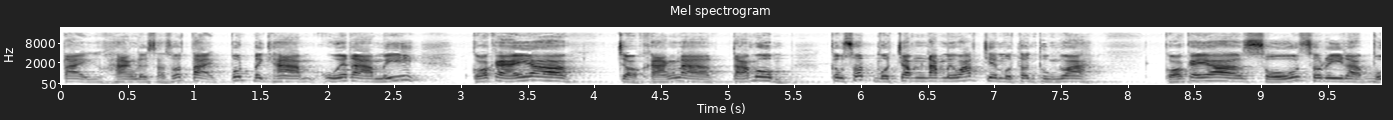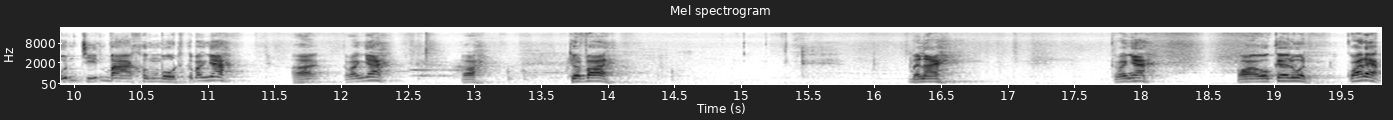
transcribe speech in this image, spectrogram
Tại hàng được sản xuất tại Birmingham USA Mỹ. Có cái uh, trở kháng là 8 ohm công suất 150W trên một thân thùng loa. Có cái uh, số series là 49301 các bác nhá. Đấy, các bác nhá. Rồi tuyệt vời. Bên này các bác nhá rồi ok luôn. Quá đẹp.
